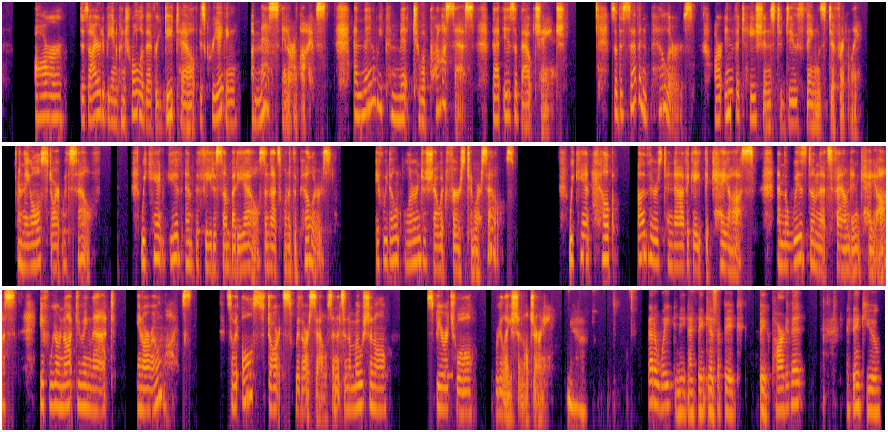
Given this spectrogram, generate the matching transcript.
our desire to be in control of every detail is creating a mess in our lives. And then we commit to a process that is about change. So the seven pillars are invitations to do things differently. And they all start with self. We can't give empathy to somebody else, and that's one of the pillars, if we don't learn to show it first to ourselves. We can't help others to navigate the chaos and the wisdom that's found in chaos if we are not doing that in our own lives. So it all starts with ourselves, and it's an emotional, spiritual, relational journey. Yeah that awakening, I think, is a big, big part of it. I think you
